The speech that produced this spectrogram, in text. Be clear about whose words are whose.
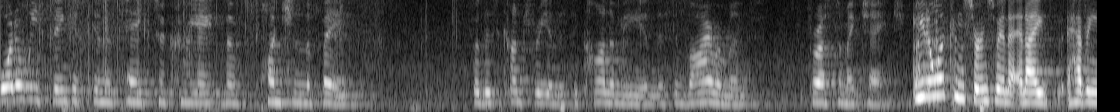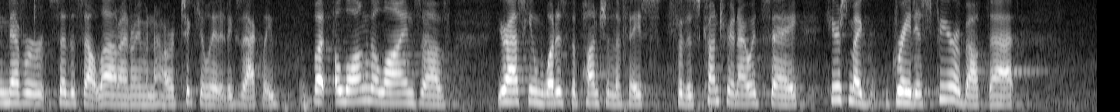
Speaker 1: what do we think it's going to take to create the punch in the face for this country and this economy and this environment for us to make change?
Speaker 2: You know what concerns me, and I- having never said this out loud, I don't even know how to articulate it exactly, but along the lines of, you're asking what is the punch in the face for this country, and I would say, here's my greatest fear about that.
